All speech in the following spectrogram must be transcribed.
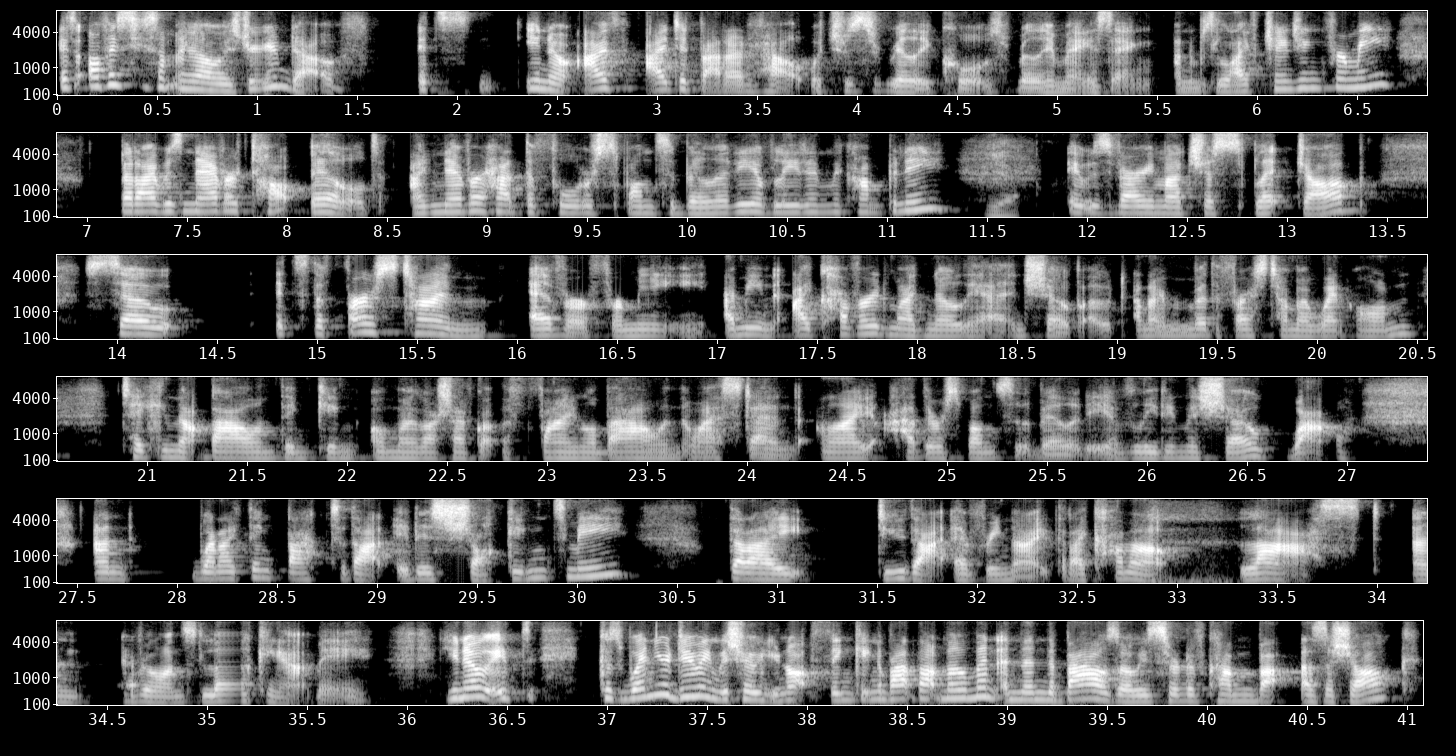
is obviously something I always dreamed of. It's you know I've I did Bat Out of Hell, which was really cool. It was really amazing, and it was life changing for me. But I was never top billed. I never had the full responsibility of leading the company. Yeah. it was very much a split job. So it's the first time ever for me. I mean, I covered Magnolia in Showboat, and I remember the first time I went on taking that bow and thinking, oh my gosh, I've got the final bow in the West End. And I had the responsibility of leading the show. Wow. And when I think back to that, it is shocking to me that I do that every night, that I come out last and everyone's looking at me. You know, it's because when you're doing the show, you're not thinking about that moment. And then the bows always sort of come back as a shock.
